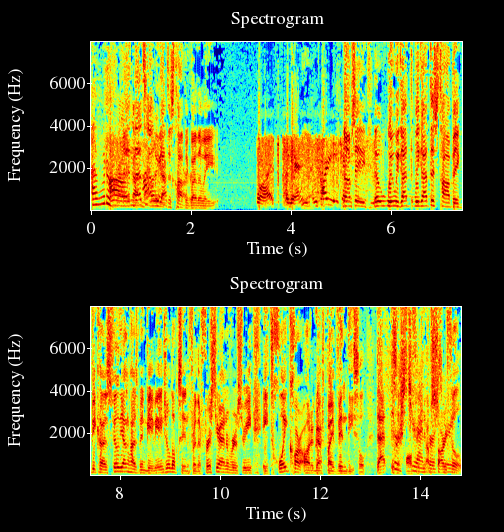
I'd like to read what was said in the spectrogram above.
I would have. Uh, and that's how we got this topic, by the way. What? Again? I'm sorry. No, I'm saying no, we, we got we got this topic because Phil Younghusband gave Angel Locsin for their first year anniversary a toy car autographed by Vin Diesel. That is First an awful year gift. I'm sorry. Phil.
